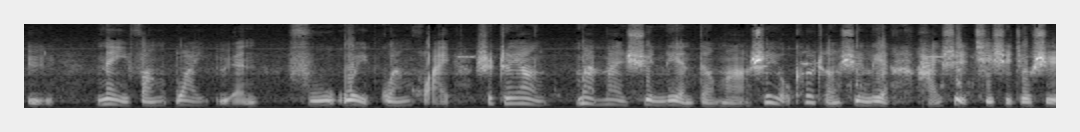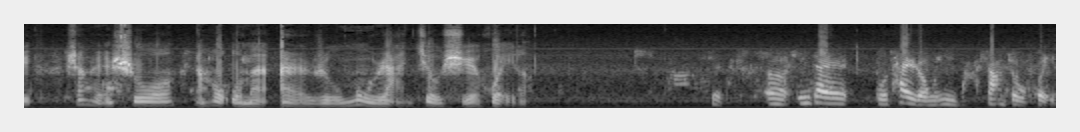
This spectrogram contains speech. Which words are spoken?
语、内方外圆、抚慰关怀，是这样慢慢训练的吗？是有课程训练，还是其实就是？商人说，然后我们耳濡目染就学会了。是，呃，应该不太容易马上就会，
